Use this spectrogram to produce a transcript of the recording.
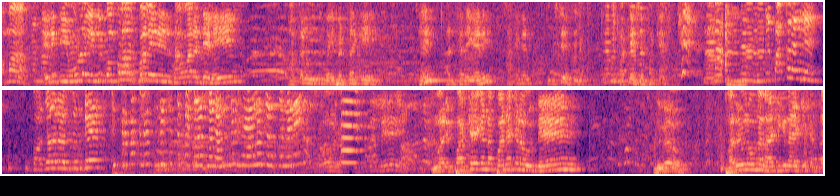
అమ్మా దీనికి ఈ ఊళ్ళో ఎన్ని కొంపలు అర్పాలే నేను సావాలంటేని? అక్కడ ఊరికి భయపెడతాకి? అది సరే కానీ అక్కడ తుడిసేసి పక్కేసి పక్కేసి. బజార్ వెళ్తుంటే చుట్టుపక్కల చుట్టుపక్కల అందరూ హేళన చేస్తాను నేను మరి పక్కేయకుండా పని ఎక్కడ అవుద్ది? ఇదిగో పదవిలో ఉన్న రాజకీయ నాయకుల కంట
